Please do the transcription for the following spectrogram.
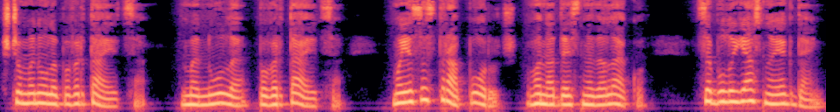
що минуле повертається, минуле повертається. Моя сестра поруч, вона десь недалеко. Це було ясно, як день.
